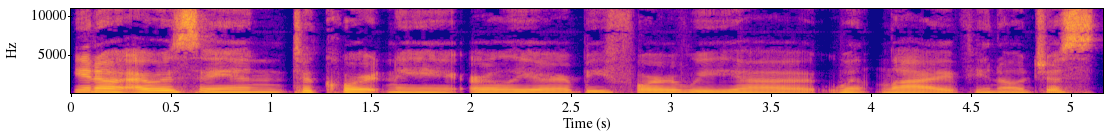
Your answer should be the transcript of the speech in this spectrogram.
you know, I was saying to Courtney earlier before we uh, went live, you know, just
